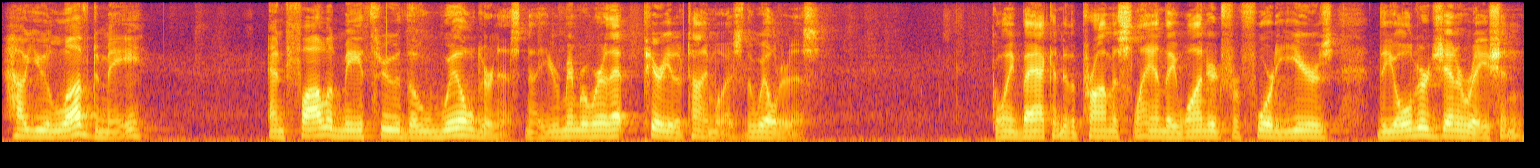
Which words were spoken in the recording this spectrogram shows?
how you loved me and followed me through the wilderness. Now, you remember where that period of time was the wilderness. Going back into the promised land, they wandered for 40 years. The older generation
